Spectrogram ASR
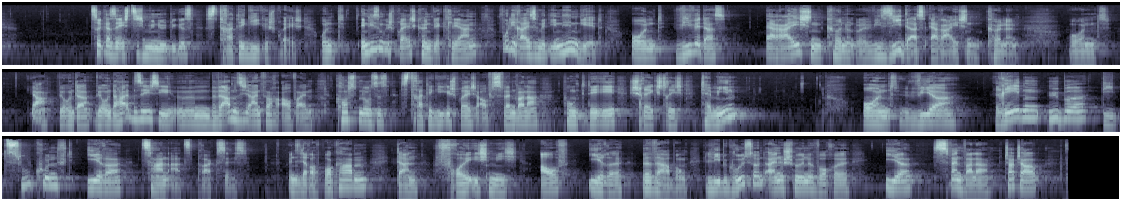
circa 60-minütiges Strategiegespräch. Und in diesem Gespräch können wir klären, wo die Reise mit Ihnen hingeht und wie wir das erreichen können oder wie Sie das erreichen können. Und ja, wir, unter, wir unterhalten sich, Sie ähm, bewerben sich einfach auf ein kostenloses Strategiegespräch auf svenwaller.de-termin und wir reden über die Zukunft Ihrer Zahnarztpraxis. Wenn Sie darauf Bock haben, dann freue ich mich auf Ihre Bewerbung. Liebe Grüße und eine schöne Woche. Ihr Sven Waller. Ciao, ciao.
